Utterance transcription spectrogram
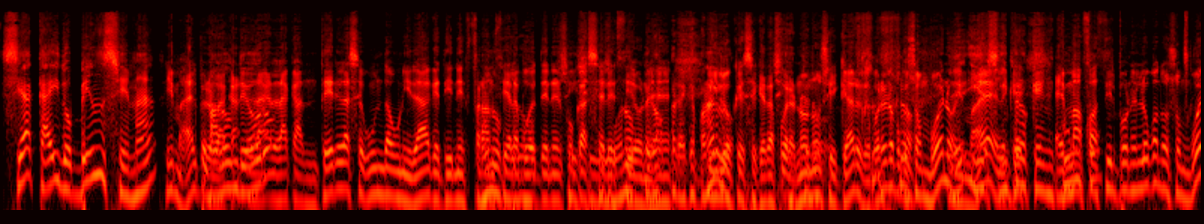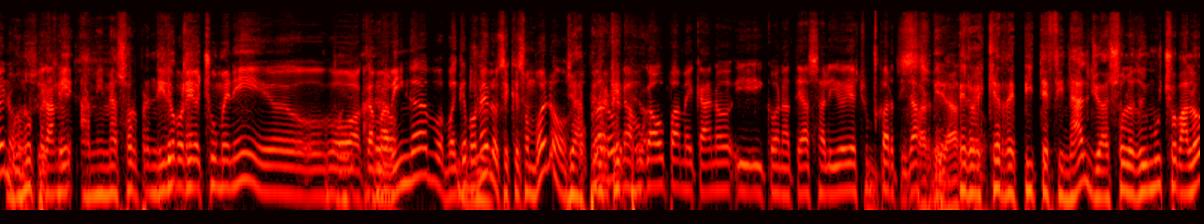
se ha caído Benzema, Sí, Mael, pero Balón la, de oro. la- la cantera y la segunda unidad que tiene Francia Bueno, la puede tener sí, pocas sí, selecciones. bueno, pero- ¿eh? pero hay que y lo que se queda fuera. no, pero- no, sí, claro, hay que ponerlo porque son buenos. y- y Ismael, sí, es que pero que en es más fácil ponerlo cuando son buenos. Bueno, pero a es mí, que- a mí me ha sorprendido poner que... a Chumení eh, o, o a Camavinga, pues hay que ponerlo, si es que son buenos. Ya, pues claro. que- ha jugado Pamecano y, y Conate ha salido y ha hecho un. Partidazo. Pero es que repite final, yo a eso le doy mucho valor,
